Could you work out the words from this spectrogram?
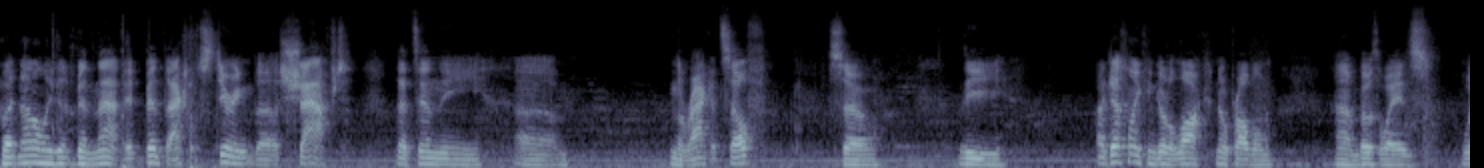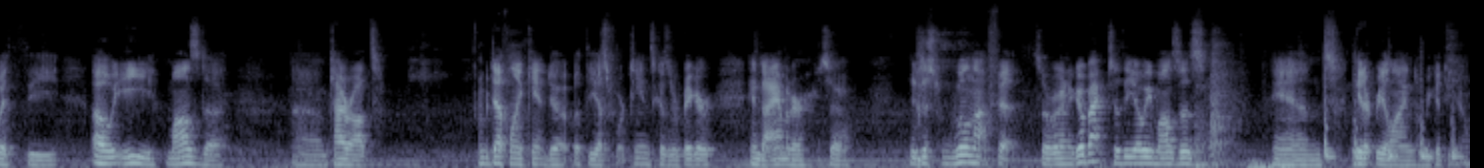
But not only did it bend that, it bent the actual steering, the shaft that's in the um, in the rack itself. So the I definitely can go to lock no problem um, both ways with the OE Mazda um, tie rods. But definitely can't do it with the S14s because they're bigger in diameter. So they just will not fit. So we're going to go back to the OE Mazdas and get it realigned and be good to go.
